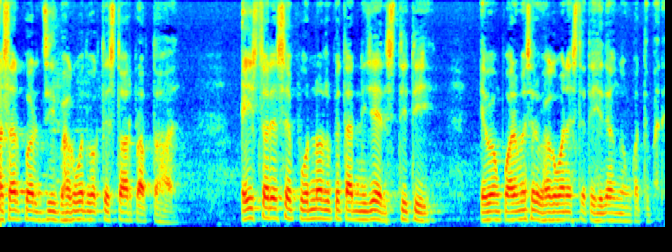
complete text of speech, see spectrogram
আসার পর জীব ভগবত ভক্তির স্তর প্রাপ্ত হয়। এই স্তরে সে পূর্ণরূপে তার নিজের স্থিতি এবং পরমেশ্বর ভগবানের স্থিতি হৃদয়ঙ্গম করতে পারে।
